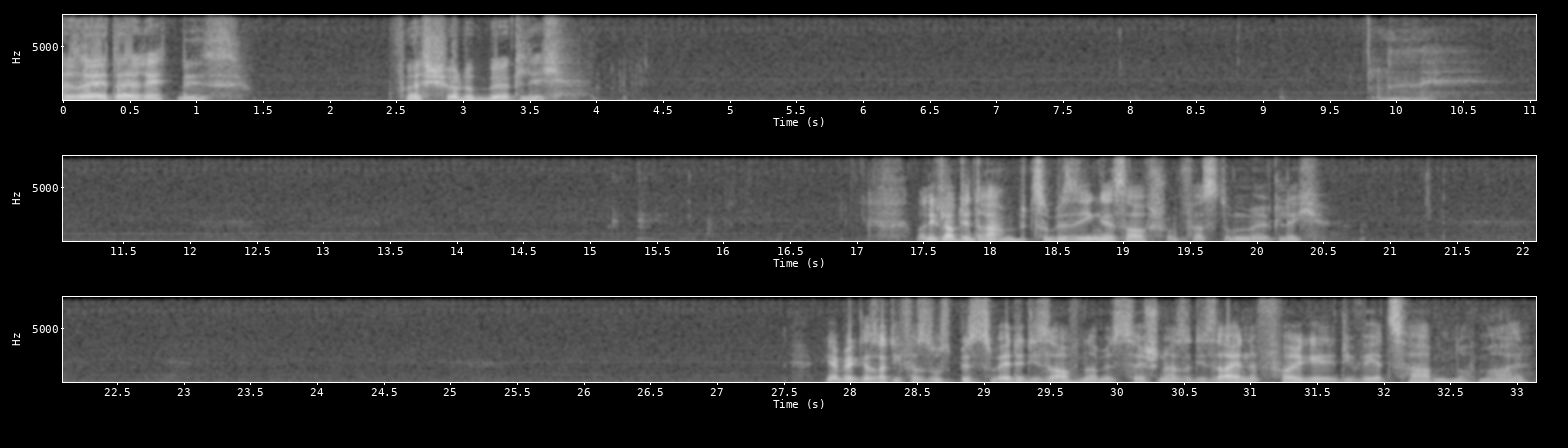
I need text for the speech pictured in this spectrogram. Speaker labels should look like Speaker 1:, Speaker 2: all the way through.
Speaker 1: Also Enderretten ist fast schon unmöglich. Und ich glaube, die Drachen zu besiegen ist auch schon fast unmöglich. Ich habe ja gesagt, ich versuche es bis zum Ende dieser Aufnahmesession, also diese eine Folge, die wir jetzt haben, nochmal.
